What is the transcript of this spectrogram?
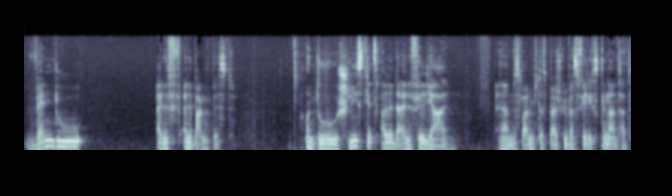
Wenn du eine, eine Bank bist und du schließt jetzt alle deine Filialen, ähm, das war nämlich das Beispiel, was Felix genannt hat.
